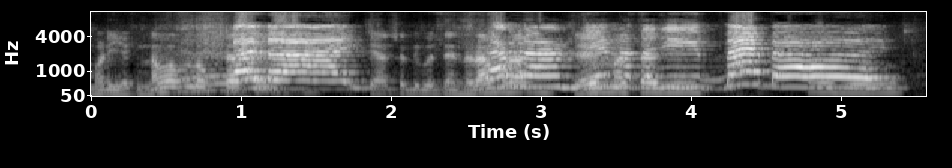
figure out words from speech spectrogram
મળી એક નવા બ્લોગ સાથે. ત્યાં સુધી બધાને રામ રામ. જય માતાજી. Bye bye.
